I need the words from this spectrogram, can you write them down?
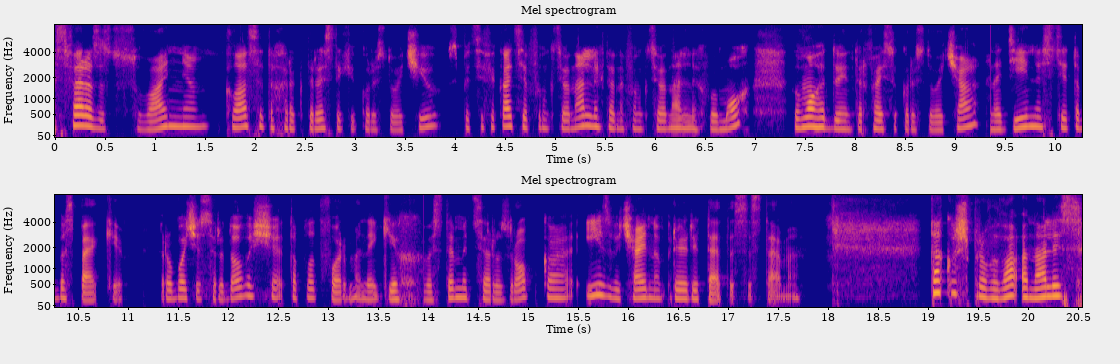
сфера застосування, класи та характеристики користувачів, специфікація функціональних та нефункціональних вимог, вимоги до інтерфейсу користувача, надійності та безпеки, робоче середовище та платформи, на яких вестиметься розробка, і, звичайно, пріоритети системи. Також провела аналіз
